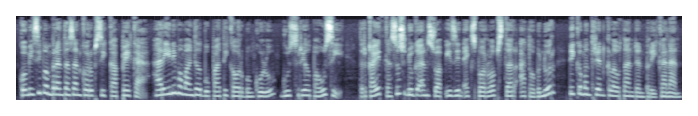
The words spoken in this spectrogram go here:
Komisi Pemberantasan Korupsi KPK hari ini memanggil Bupati Kaur Bengkulu, Gusril Pausi, terkait kasus dugaan suap izin ekspor lobster atau benur di Kementerian Kelautan dan Perikanan.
